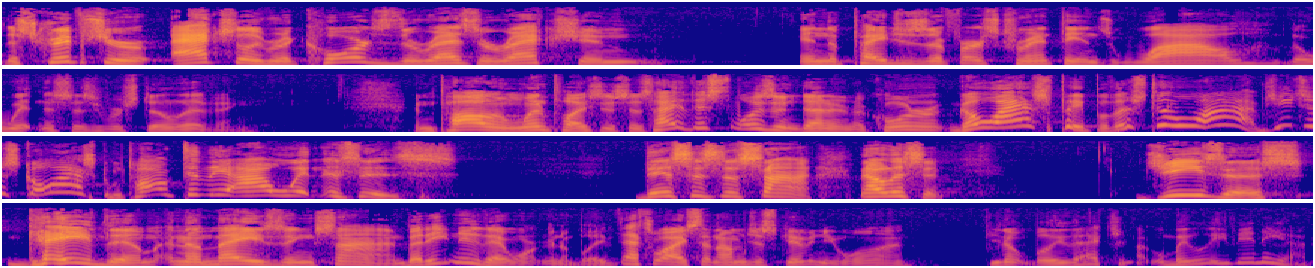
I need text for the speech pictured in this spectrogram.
the scripture actually records the resurrection in the pages of First Corinthians while the witnesses were still living. And Paul, in one place, says, Hey, this wasn't done in a corner. Go ask people. They're still alive. You just go ask them. Talk to the eyewitnesses. This is a sign. Now, listen, Jesus gave them an amazing sign, but he knew they weren't going to believe. That's why he said, I'm just giving you one. If you don't believe that, you're not going to believe any of it.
